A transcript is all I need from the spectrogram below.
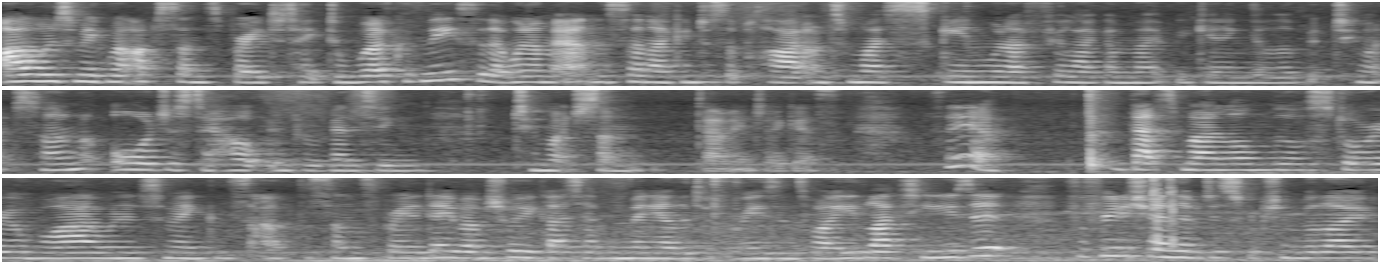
I wanted to make my after sun spray to take to work with me so that when I'm out in the sun I can just apply it onto my skin when I feel like I might be getting a little bit too much sun or just to help in preventing too much sun damage I guess. So yeah, that's my long little story of why I wanted to make this after sun spray today but I'm sure you guys have many other different reasons why you'd like to use it. Feel free to share in the description below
